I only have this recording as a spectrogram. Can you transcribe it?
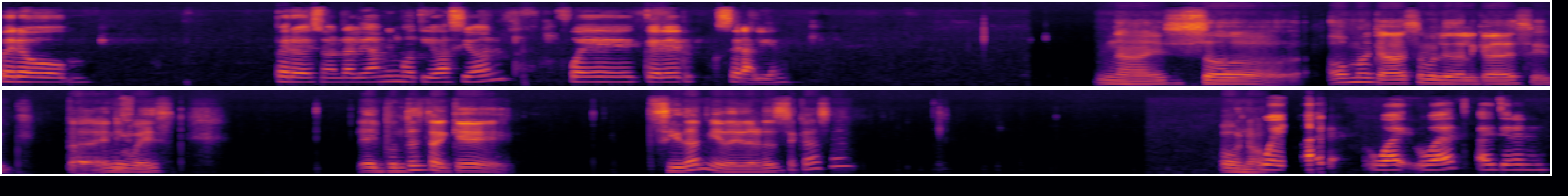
pero, pero eso, en realidad mi motivación fue querer ser alguien. Nice. So, oh my God, se me olvidó lo que iba a decir. But anyways, el punto está que si da miedo ir de esa casa o no. Wait, what? Wait, what? I didn't,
